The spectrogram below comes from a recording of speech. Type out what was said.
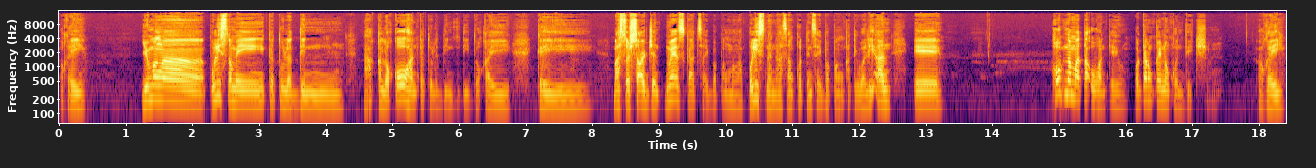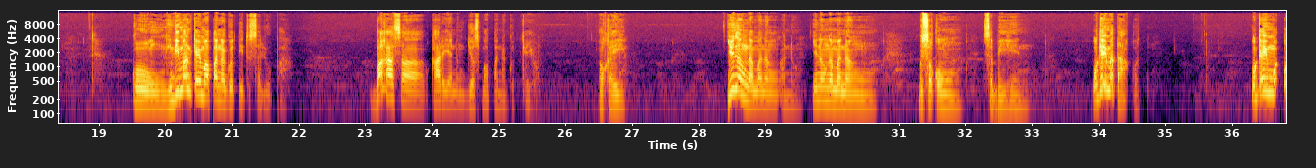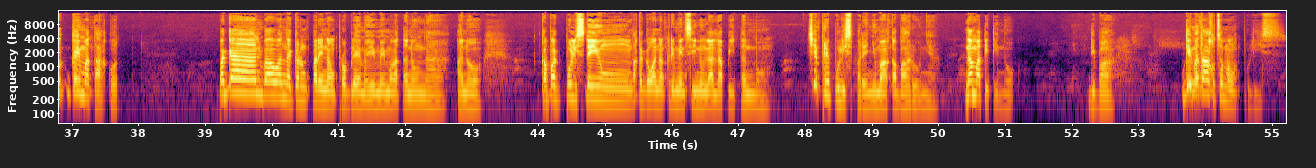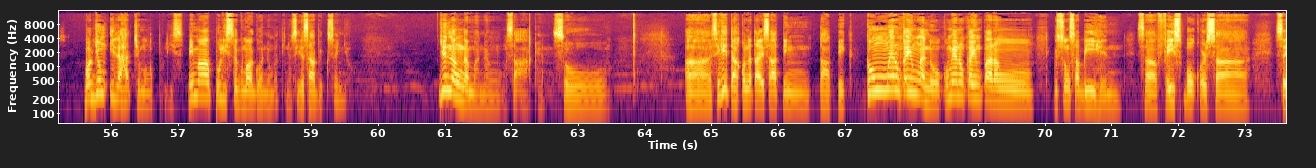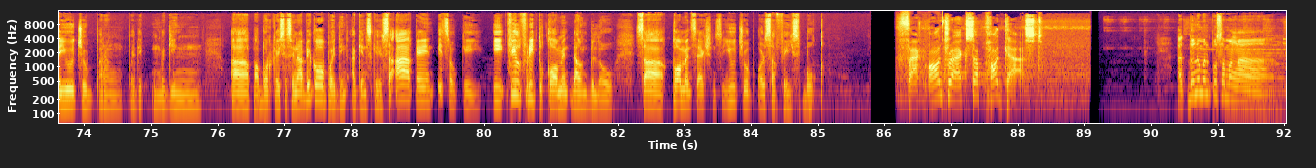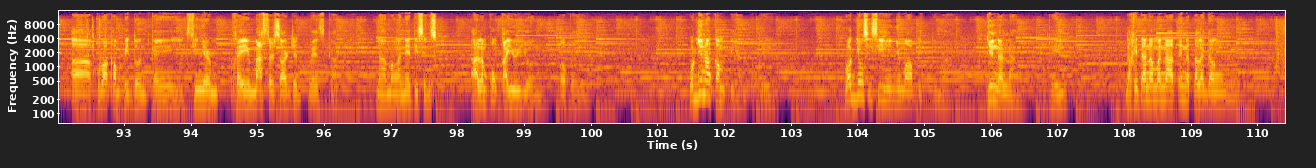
Okay? Yung mga pulis na may katulad din nakakalokohan katulad din dito kay kay Master Sergeant Nuesca at sa iba pang mga pulis na nasangkot din sa iba pang katiwalian, eh, hope na matauhan kayo. Magkaroon kayo ng conviction. Okay? Kung hindi man kayo mapanagot dito sa lupa, baka sa karya ng Diyos mapanagot kayo. Okay? Yun lang naman ang ano, yun lang naman ang gusto kong sabihin. Huwag kayong matakot. Huwag kayong, huwag kayong matakot. Pagka, halimbawa, nagkaroon pa rin ng problema, yung may mga tanong na, ano, kapag pulis na yung nakagawa ng krimen, sinong lalapitan mo? Siyempre, pulis pa rin yung mga kabaro niya na matitino. Di ba? Huwag kayong matakot sa mga pulis. Huwag yung ilahat yung mga pulis. May mga pulis na gumagawa ng matino. Sinasabi ko sa inyo. Yun lang naman ang sa akin. So, Uh, sige, tako na tayo sa ating topic. Kung meron kayong ano, kung meron kayong parang gustong sabihin sa Facebook or sa sa YouTube, parang pwede maging uh, pabor kayo sa sinabi ko, pwedeng against kayo sa akin, it's okay. I- feel free to comment down below sa comment section sa YouTube or sa Facebook. Fact on Track sa podcast. At doon naman po sa mga uh, kumakampi doon kay senior kay Master Sergeant Weska na mga netizens. Alam kong kayo 'yon. Okay. Huwag niyo nang kampihan, okay? Huwag niyo sisihin yung mga biktima. Yun na lang, okay? Nakita naman natin na talagang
